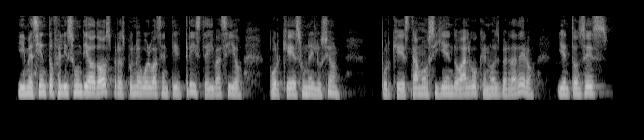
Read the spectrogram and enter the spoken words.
Y me siento feliz un día o dos, pero después me vuelvo a sentir triste y vacío porque es una ilusión, porque estamos siguiendo algo que no es verdadero. Y entonces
